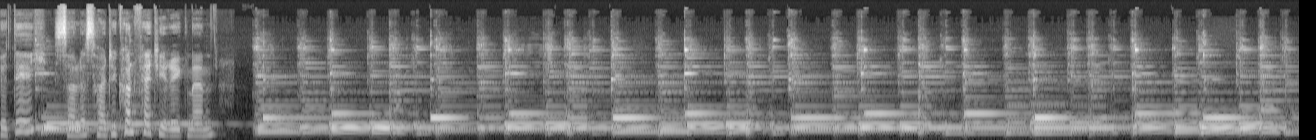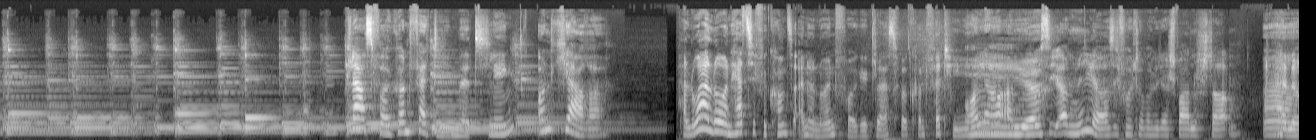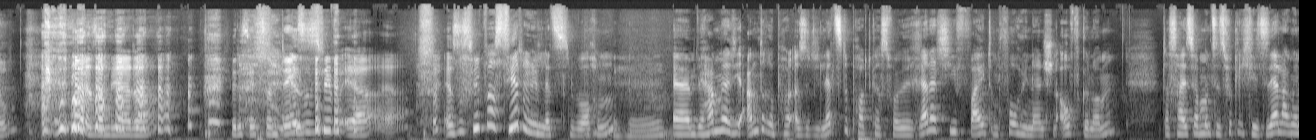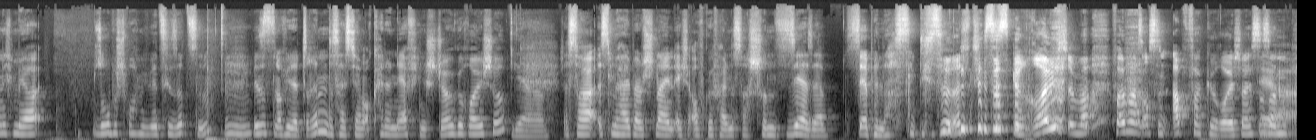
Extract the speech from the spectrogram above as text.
Für dich soll es heute Konfetti regnen. Glas voll Konfetti mit Link und Chiara. Hallo, hallo und herzlich willkommen zu einer neuen Folge Glas voll Konfetti. Hola, amigos y amigas. Ich wollte mal wieder Spanisch starten. Ah. Hello. da sind wir da. Wird das jetzt so ein Ding? Es ist viel, ja, ja. Es ist viel passiert in den letzten Wochen. Mhm. Ähm, wir haben ja die andere, also die letzte Podcast-Folge relativ weit im Vorhinein schon aufgenommen. Das heißt, wir haben uns jetzt wirklich sehr lange nicht mehr so besprochen, wie wir jetzt hier sitzen. Wir sitzen auch wieder drin, das heißt, wir haben auch keine nervigen Störgeräusche. Mhm. Ja. Das war, ist mir halt beim Schneiden echt aufgefallen. Das war schon sehr, sehr, sehr belastend, diese, dieses Geräusch immer. Vor allem war es auch so ein Abfuckgeräusch, weißt du, so ein, Ja.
